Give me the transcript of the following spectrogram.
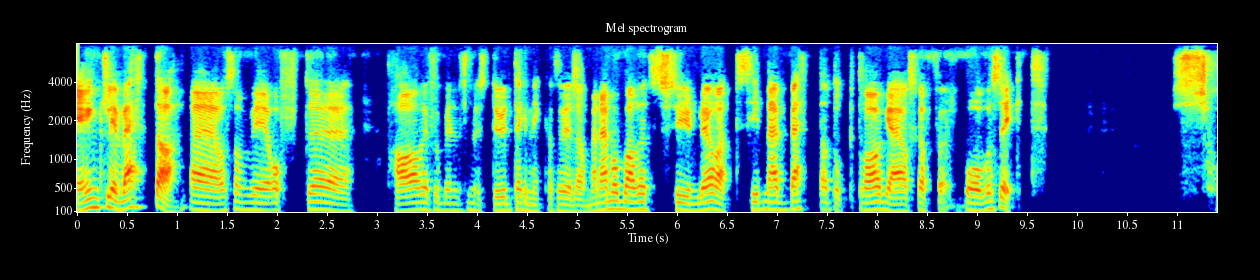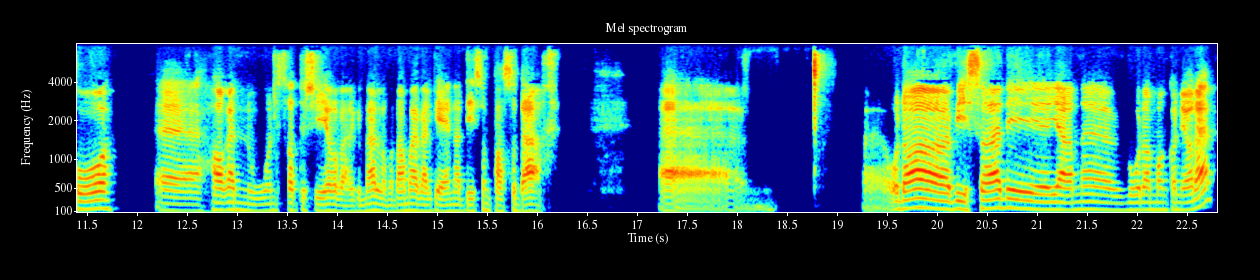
egentlig vet, da, eh, og som vi ofte har i forbindelse med studieteknikk osv. Men jeg må bare synliggjøre at siden jeg vet at oppdraget er å skaffe oversikt, så eh, har jeg noen strategier å velge mellom, og da må jeg velge en av de som passer der. Eh, Eh, og da viser jeg de gjerne hvordan man kan gjøre det.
